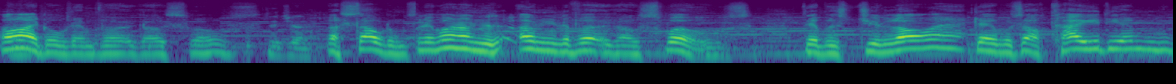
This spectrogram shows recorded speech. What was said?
I had all them Vertigo swirls. Did you? I sold them. There weren't only, only the Vertigo swirls. There was July, there was Arcadium,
